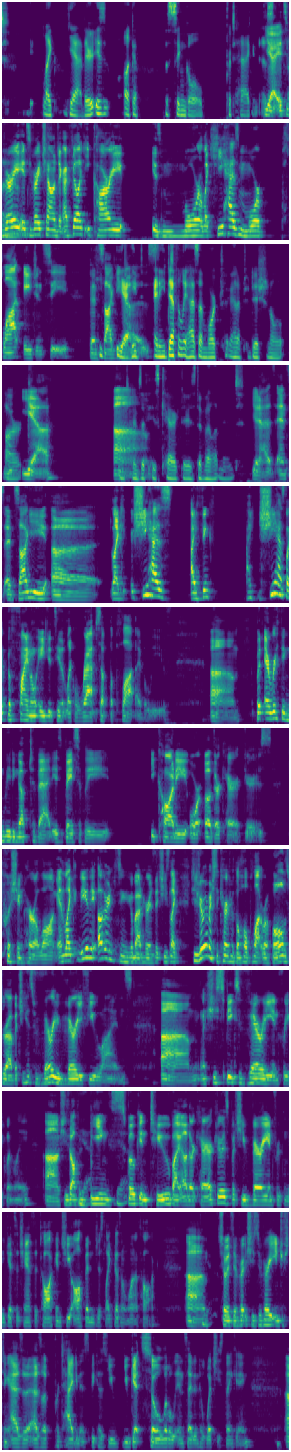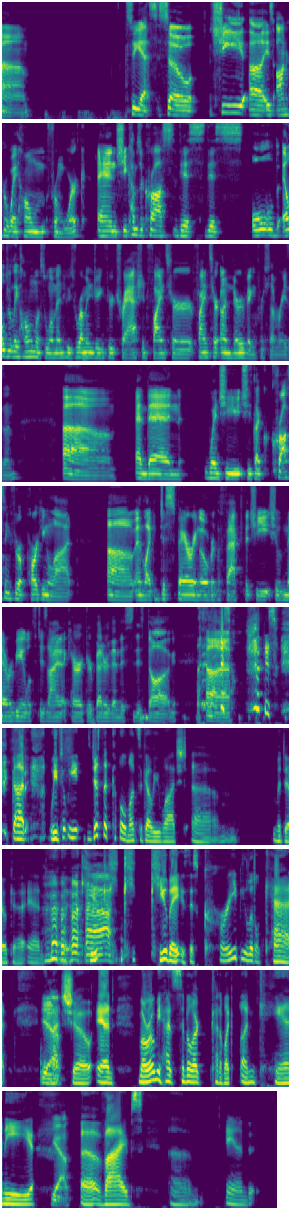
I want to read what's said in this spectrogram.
like yeah, there isn't like a, a single protagonist. Yeah, it's very Uh, it's very challenging. I feel like Ikari is more like he has more plot agency than he- Sagi yeah, he, does. and he definitely has a more kind of traditional arc Yeah. in terms of Um, his character's development. you know, and and Sagi, uh, like she has, I think, I she has like the final agency that like wraps up the plot, I believe. Um, but everything leading up to that is basically Ikari or other characters pushing her along. And like the the other interesting thing about her is that she's like she's very much the character the whole plot revolves around, but she has very very few lines. Um, like she speaks very infrequently. Um, she's often Yeah, being spoken to by other characters, but she very infrequently gets a chance to talk, and she often just like doesn't want to talk. Um, Yeah. so it's a very, she's very interesting as a as a protagonist because you you get so little insight into what she's thinking. Um, so yes, so she uh, is on her way home from work, and she comes across this this old elderly homeless woman who's rummaging through trash and finds her finds her unnerving for some reason. Um, and then when she she's like crossing through a parking lot. Um, and like despairing over the fact that she she'll never be able to design a character better than this this dog. Uh, this, this God, we've we just a couple of months ago we watched um Madoka and the Q, Q, Kyubey is this creepy little cat in Yeah. that show, and Maromi has similar kind of like uncanny yeah, uh, vibes, um, and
